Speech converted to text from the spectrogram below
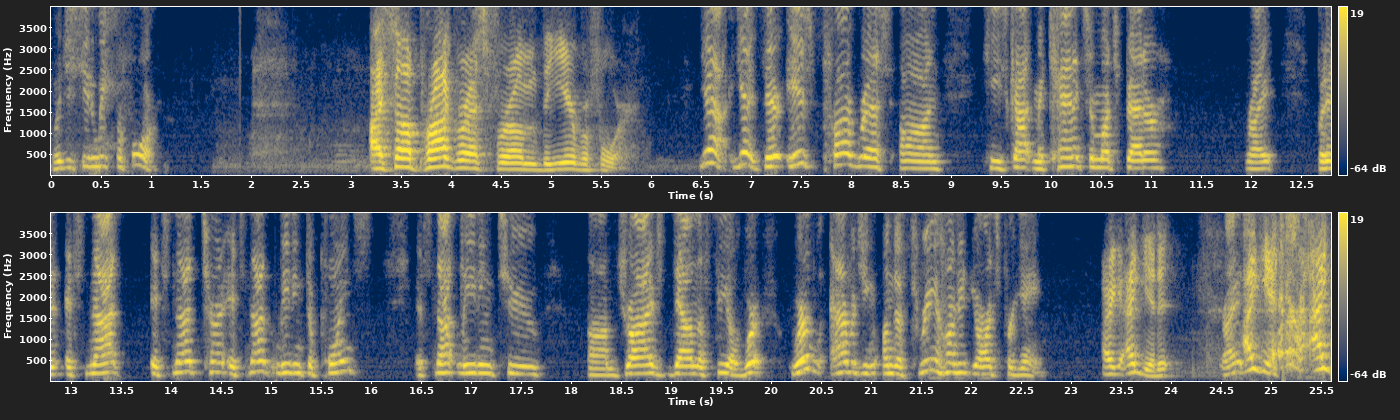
What did you see the week before? I saw progress from the year before. Yeah, yeah, there is progress on. He's got mechanics are much better, right? But it, it's not. It's not turn. It's not leading to points. It's not leading to um, drives down the field. We're we're averaging under 300 yards per game. I, I get it. Right. I get. I,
